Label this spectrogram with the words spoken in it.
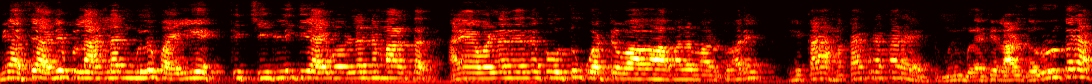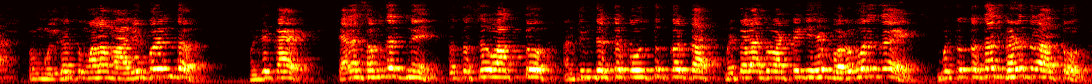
मी असे अनेक लहान लहान मुलं पाहिली आहेत की चिडली की आई वडिलांना मारतात. आणि आई वडिलांना कौतुक वाटतं वा वा, आम्हाला मारतो. अरे हे काय हा काय प्रकार आहे? तुम्ही मुलाचे लाड जरूर करा. पण मुलगा तुम्हाला मारेपर्यंत. म्हणजे काय? त्याला समजत नाही. तो तसं वागतो आणि तुम्ही त्याचं कौतुक करता. मग त्याला असं वाटतं की हे बरोबरच आहे. मग तो तसाच घडत राहतो.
